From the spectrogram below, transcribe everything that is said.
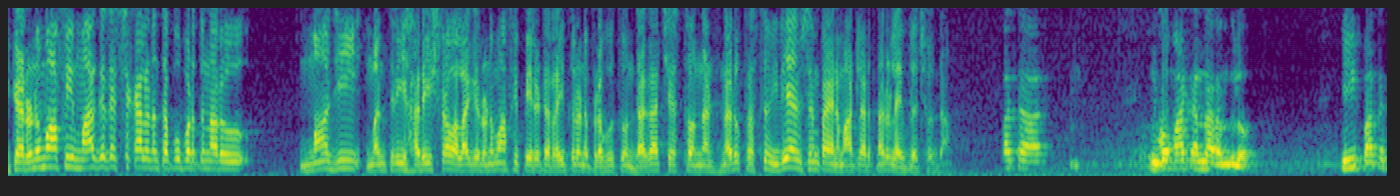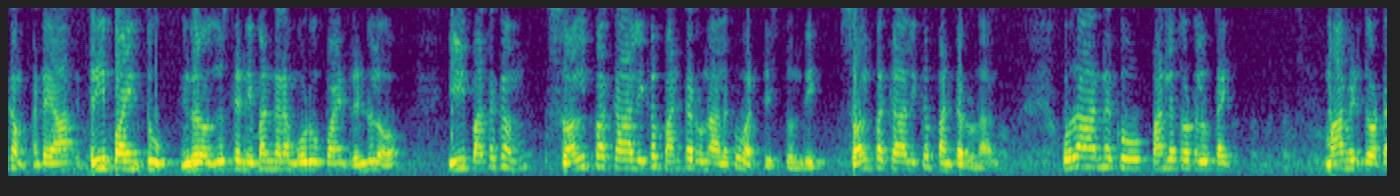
ఇక రుణమాఫీ మార్గదర్శకాలను తప్పుపడుతున్నారు మాజీ మంత్రి హరీష్ రావు. అలాగే రుణమాఫీ పేరిట రైతులను ప్రభుత్వం దగా చేస్తోందంటున్నారు. ప్రస్తుతం ఇదే అంశంపై ఆయన మాట్లాడుతున్నారు. లైవ్లో చూద్దాం. ఇంకో మాట అన్నారు అందులో. ఈ పథకం అంటే త్రీ పాయింట్ టూ ఇందులో చూస్తే నిబంధన మూడు పాయింట్ రెండులో ఈ పథకం స్వల్పకాలిక పంట రుణాలకు వర్తిస్తుంది. స్వల్పకాలిక పంట రుణాలు. ఉదాహరణకు పండ్ల తోటలు ఉంటాయి. మామిడి తోట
